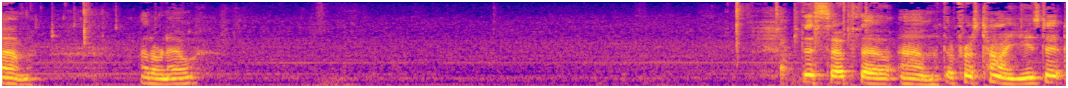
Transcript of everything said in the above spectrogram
Um, I don't know. This soap though, um, the first time I used it,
